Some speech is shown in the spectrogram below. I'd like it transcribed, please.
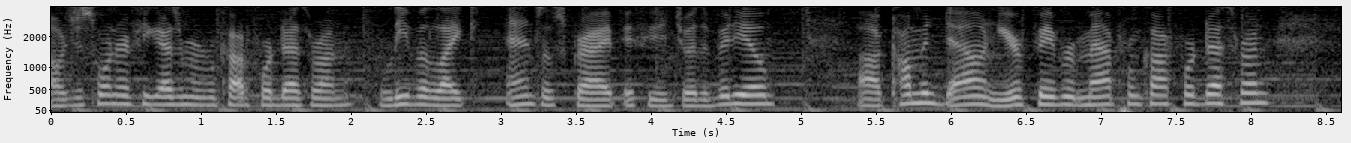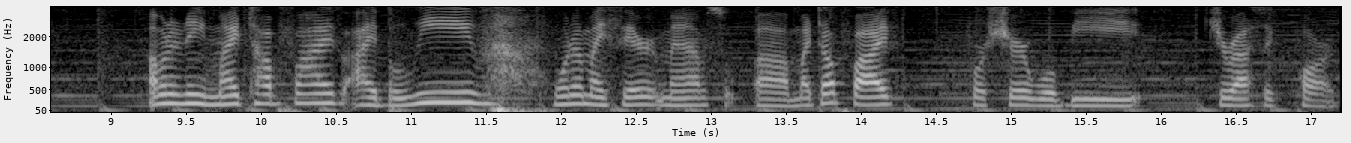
I was just wondering if you guys remember COD 4 Death Run. Leave a like and subscribe if you enjoyed the video uh, comment down your favorite map from COD 4 Death Run I'm gonna name my top five. I believe one of my favorite maps. Uh, my top five for sure will be Jurassic Park.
